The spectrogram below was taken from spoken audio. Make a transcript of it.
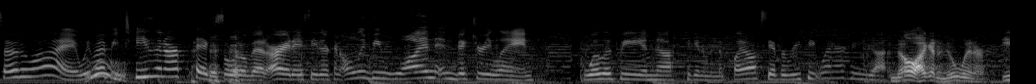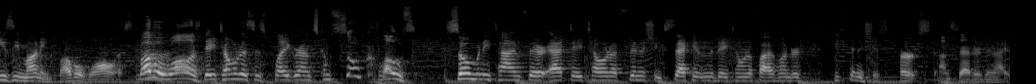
so do I. We Ooh. might be teasing our picks a little bit. All right, AC, there can only be one in victory lane. Will it be enough to get him in the playoffs? Do you have a repeat winner? Who you got? No, I got a new winner. Easy money, Bubba Wallace. Bubba Wallace, Daytona's his playgrounds come so close so many times there at Daytona, finishing second in the Daytona 500. He finishes first on Saturday night.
